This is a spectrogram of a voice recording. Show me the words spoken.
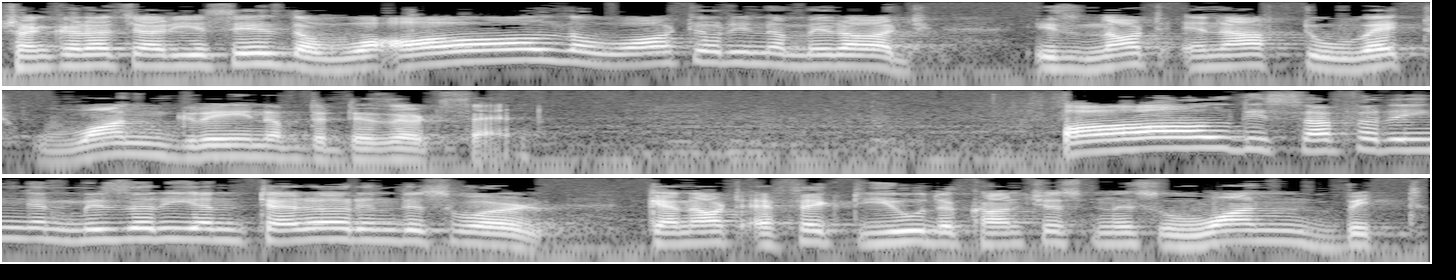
Shankaracharya says the, all the water in a mirage is not enough to wet one grain of the desert sand. All the suffering and misery and terror in this world cannot affect you, the consciousness, one bit.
